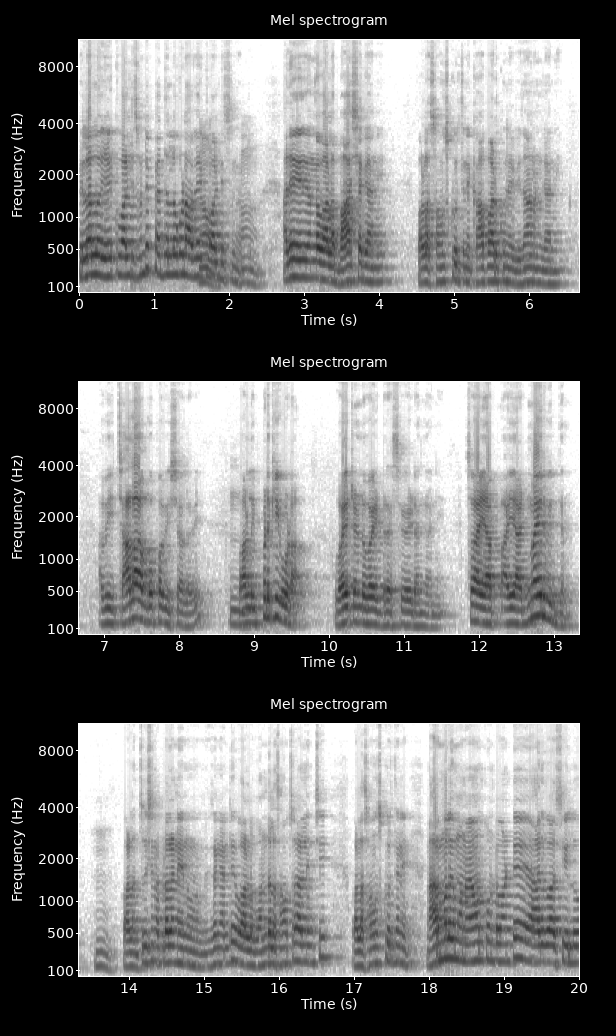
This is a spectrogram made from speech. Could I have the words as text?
పిల్లల్లో ఏ క్వాలిటీస్ ఉంటే పెద్దల్లో కూడా అవే క్వాలిటీస్ ఉన్నట్టు. అదేవిధంగా వాళ్ళ భాష కానీ వాళ్ళ సంస్కృతిని కాపాడుకునే విధానం కానీ అవి చాలా గొప్ప విషయాలు అవి. వాళ్ళు ఇప్పటికీ కూడా వైట్ అండ్ వైట్ డ్రెస్ వేయడం కానీ so I I admire with them వాళ్ళని చూసినప్పుడల్లా నేను నిజంగా అంటే వాళ్ళు వందల సంవత్సరాల నుంచి వాళ్ళ సంస్కృతిని నార్మల్గా మనం ఏమనుకుంటాం అంటే ఆదివాసీలు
